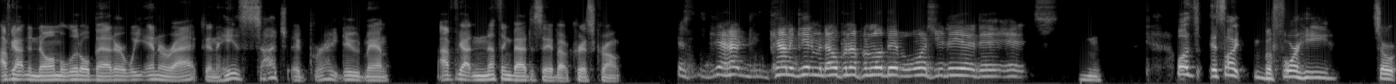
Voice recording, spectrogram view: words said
I've gotten to know him a little better. We interact and he's such a great dude, man. I've got nothing bad to say about Chris Crunk. It's kind of get him to open up a little bit, but once you did, it, it's mm-hmm. Well, it's it's like before he so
